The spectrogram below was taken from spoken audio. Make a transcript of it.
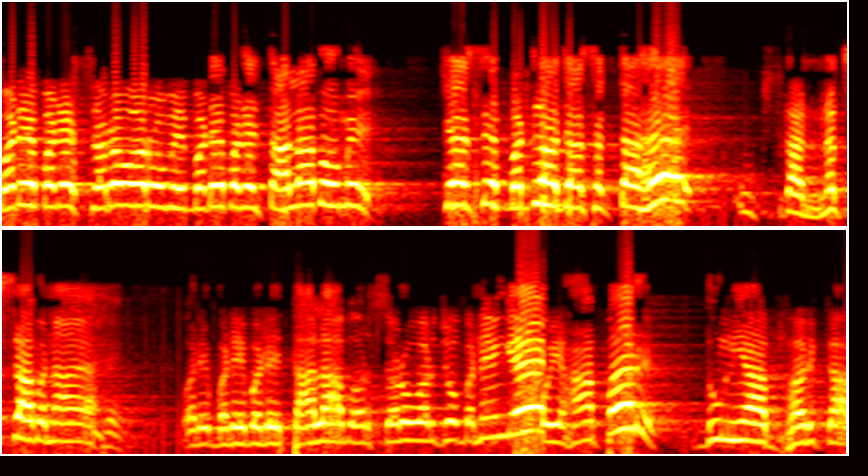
बड़े बड़े सरोवरों में बड़े बड़े तालाबों में कैसे बदला जा सकता है, उसका नक्शा बनाया है। और ये बड़े बड़े तालाब और सरोवर जो बनेंगे तो यहाँ पर दुनिया भर का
